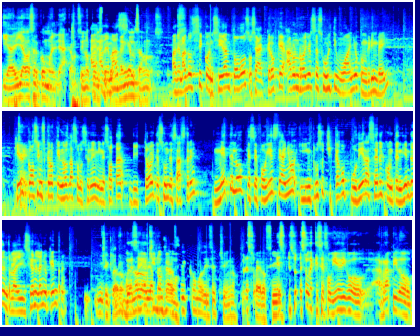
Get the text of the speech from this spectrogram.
y ahí ya va a ser como el ya, cabrón. Si no pudiste además- con Bengals, vámonos. Además, no sé si coincidan todos. O sea, creo que Aaron Rodgers es su último año con Green Bay. Kirk Sí. Cousins creo que no es la solución en Minnesota. Detroit es un desastre. Mételo que se foguee este año e incluso Chicago pudiera ser el contendiente dentro de la división el año que entra. Sí, claro. Yo no lo ser, había Chino, pensado pero- así como dice Chino. Pero eso, Pero sí. es- eso, eso de que se foguee, digo, rápido,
